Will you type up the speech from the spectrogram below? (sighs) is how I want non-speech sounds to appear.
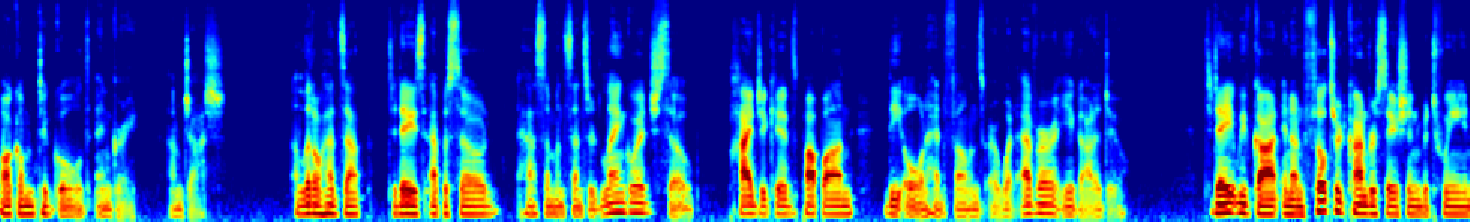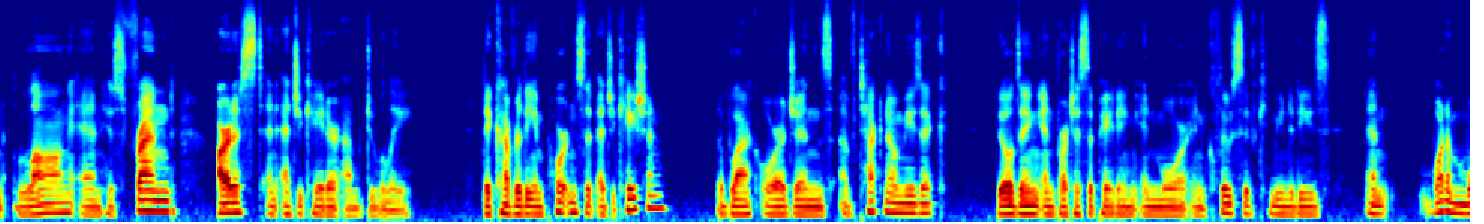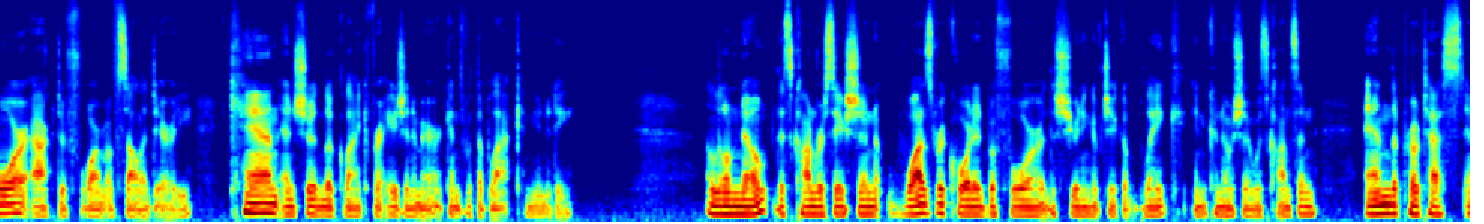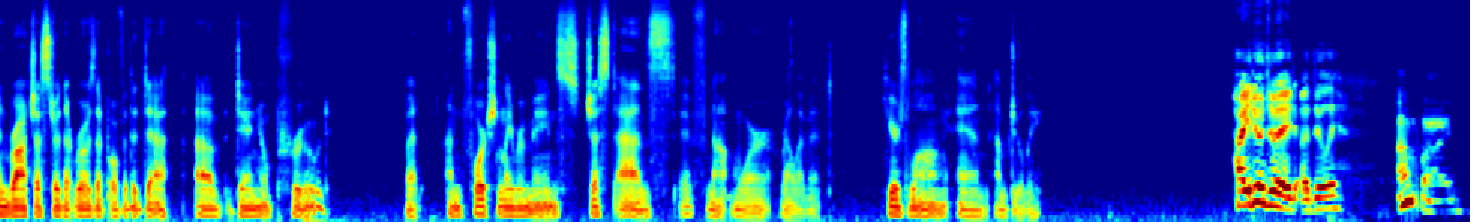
Welcome to Gold and Great. I'm Josh. A little heads up today's episode has some uncensored language, so hide your kids, pop on the old headphones, or whatever you gotta do. Today, we've got an unfiltered conversation between Long and his friend, artist and educator Abduli. They cover the importance of education, the black origins of techno music, building and participating in more inclusive communities, and what a more active form of solidarity can and should look like for Asian Americans with the black community. A little note this conversation was recorded before the shooting of Jacob Blake in Kenosha, Wisconsin, and the protests in Rochester that rose up over the death of Daniel Prude, but unfortunately remains just as, if not more, relevant. Here's Long and Abduli. How you doing today, Abduli? I'm fine.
